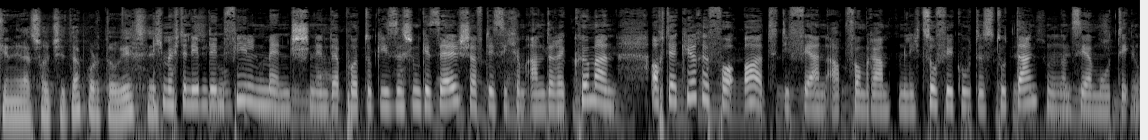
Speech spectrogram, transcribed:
ich möchte neben den vielen Menschen in der portugiesischen Gesellschaft, die sich um andere kümmern, auch der Kirche vor Ort, die fernab vom Rampenlicht so viel Gutes tut, danken und sie ermutigen.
